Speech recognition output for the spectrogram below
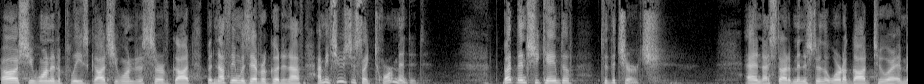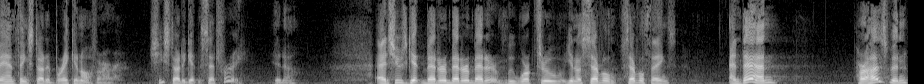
Oh, she wanted to please God. She wanted to serve God, but nothing was ever good enough. I mean, she was just like tormented. But then she came to, to the church, and I started ministering the Word of God to her, and man, things started breaking off of her. She started getting set free, you know. And she was getting better and better and better. We worked through, you know, several, several things. And then her husband,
